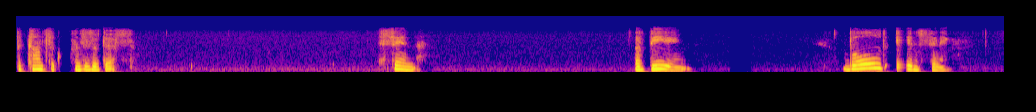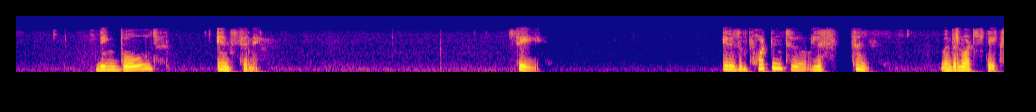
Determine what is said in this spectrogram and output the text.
the consequences of this. Sin of being bold in sinning. Being bold in sinning. See, it is important to listen when the Lord speaks.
